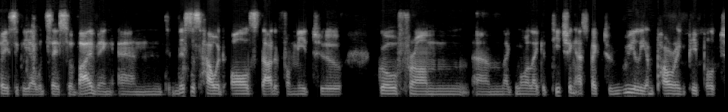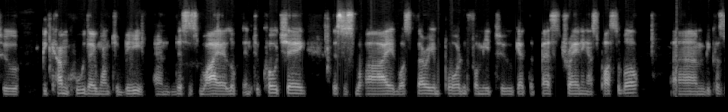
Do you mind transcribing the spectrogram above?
basically, I would say, surviving. And this is how it all started for me to go from um, like more like a teaching aspect to really empowering people to become who they want to be. And this is why i looked into coaching. This is why it was very important for me to get the best training as possible um, because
